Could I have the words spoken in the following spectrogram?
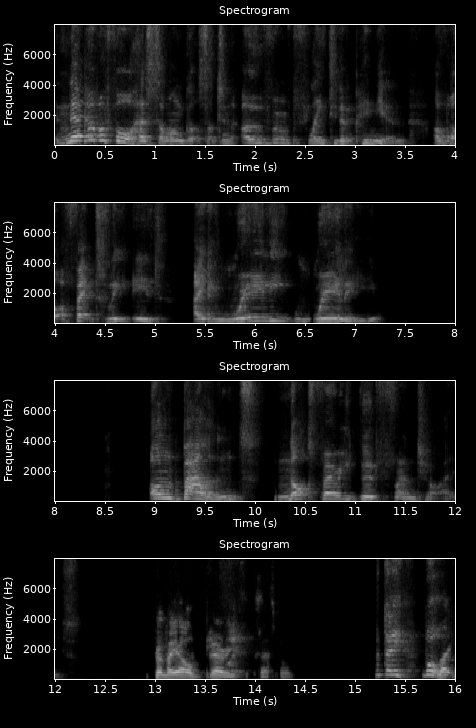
Never before has someone got such an overinflated opinion of what effectively is a really, really, on balance, not very good franchise. But they are very successful. But they, well, Like-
